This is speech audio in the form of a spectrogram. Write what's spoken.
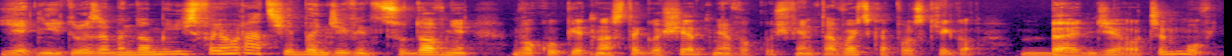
Jedni i drudzy będą mieli swoją rację, będzie więc cudownie wokół 15 sierpnia, wokół święta Wojska Polskiego będzie o czym mówić.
